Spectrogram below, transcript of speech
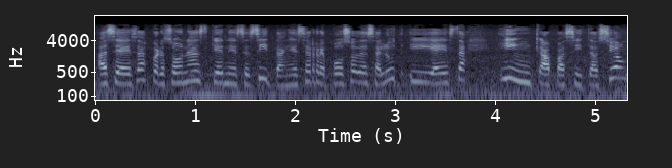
hacia esas personas que necesitan ese reposo de salud y esa incapacitación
